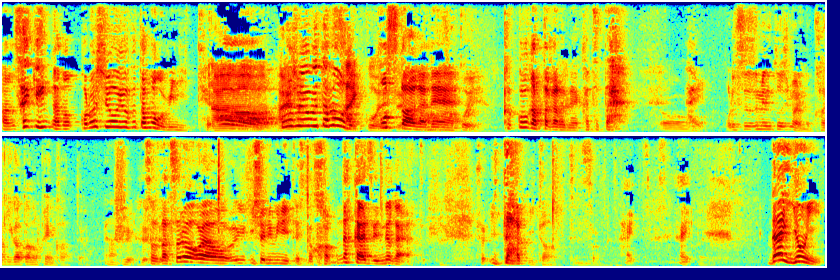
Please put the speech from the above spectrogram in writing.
あの、最近、あの、殺しを呼ぶ卵見に行って、あー殺しを呼ぶ卵のポスターがあねかっこいいねかっこよかったからね、買っちゃった。はい。俺スズメの戸締まりの鍵型のペン買ったよあそう、だからそれを俺は一緒に見に行った人こんなやつ いんのかよって。そういた。いたそうはい。はい。第4位、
